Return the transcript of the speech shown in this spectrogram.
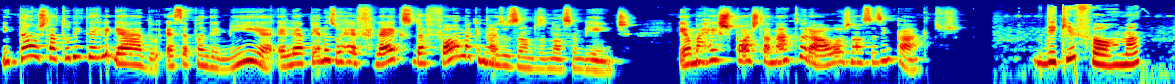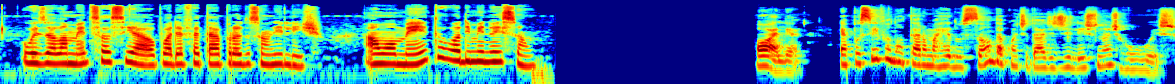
então, está tudo interligado. Essa pandemia ela é apenas o reflexo da forma que nós usamos o nosso ambiente. É uma resposta natural aos nossos impactos. De que forma o isolamento social pode afetar a produção de lixo? Há um aumento ou diminuição? Olha, é possível notar uma redução da quantidade de lixo nas ruas,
